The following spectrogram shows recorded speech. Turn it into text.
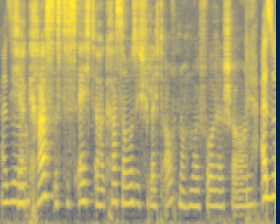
Also, Ja, krass, ist das echt. Ah, krass, da muss ich vielleicht auch noch mal vorher schauen. also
